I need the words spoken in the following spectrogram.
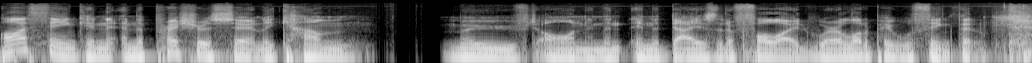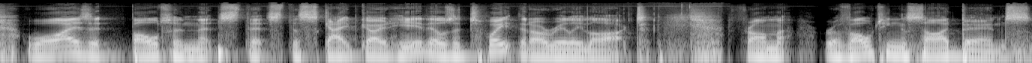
I think, and and the pressure has certainly come moved on in the in the days that have followed, where a lot of people think that why is it Bolton that's that's the scapegoat here? There was a tweet that I really liked from Revolting Sideburns.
